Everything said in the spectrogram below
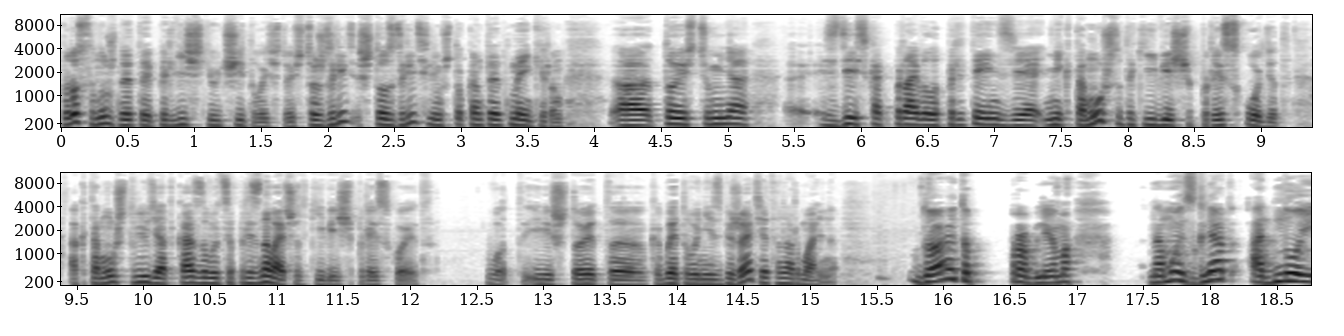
Просто нужно это периодически учитывать, то есть что, зритель, что зрителям, что контент-мейкерам. А, то есть у меня э, здесь, как правило, претензия не к тому, что такие вещи происходят, а к тому, что люди отказываются признавать, что такие вещи происходят. Вот, и что это, как бы этого не избежать, это нормально. Да, это проблема. На мой взгляд, одной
